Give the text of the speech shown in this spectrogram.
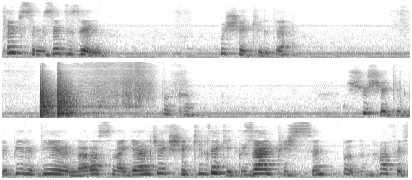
Tepsimize dizelim. Bu şekilde. Bakın. Şu şekilde biri diğerinin arasına gelecek şekilde ki güzel pişsin. Bakın hafif.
